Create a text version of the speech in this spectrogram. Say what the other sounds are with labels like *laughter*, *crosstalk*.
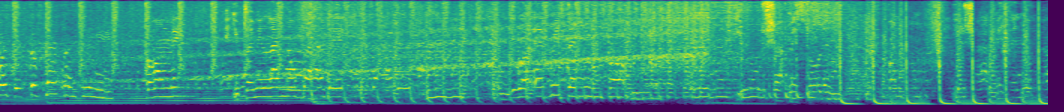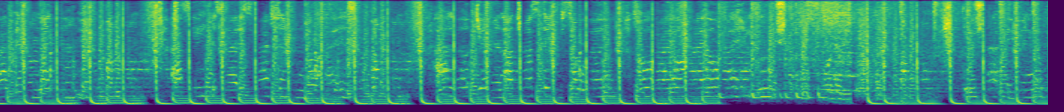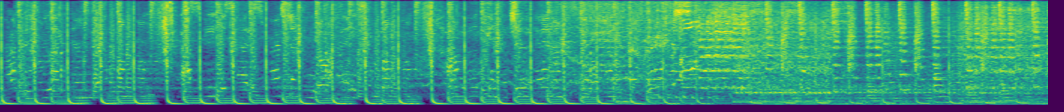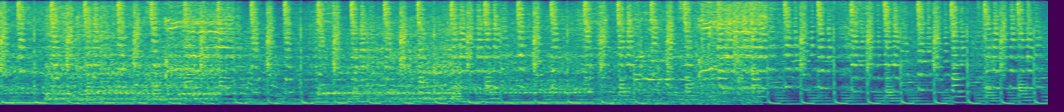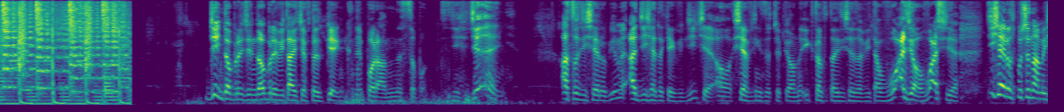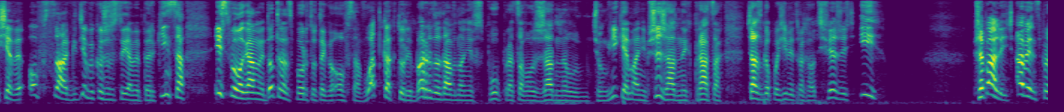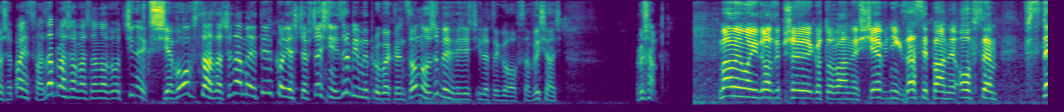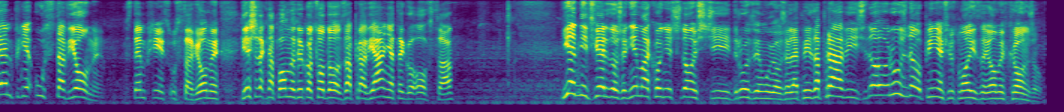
was it the fantasy for me? You play me like nobody. Mm, And you are everything for me. You shot me so then. Dobry, dzień dobry, witajcie w ten piękny, poranny, sobotni dzień. A co dzisiaj robimy? A dzisiaj, tak jak widzicie, o, siewnik zaczepiony i kto tutaj dzisiaj zawitał? Władzio, właśnie! Dzisiaj rozpoczynamy siewę owsa, gdzie wykorzystujemy Perkinsa i wspomagamy do transportu tego owsa Władka, który bardzo dawno nie współpracował z żadnym ciągnikiem, ani przy żadnych pracach. Czas go po zimie trochę odświeżyć i przepalić. A więc proszę Państwa, zapraszam Was na nowy odcinek z siewu owsa. Zaczynamy, tylko jeszcze wcześniej zrobimy próbę kręconą, żeby wiedzieć ile tego owsa wysiać. Ruszamy. Mamy moi drodzy przygotowany siewnik zasypany owsem, wstępnie ustawiony. Wstępnie jest ustawiony. Jeszcze tak napomnę tylko co do zaprawiania tego owsa. Jedni twierdzą, że nie ma konieczności, drudzy mówią, że lepiej zaprawić. No, różne opinie wśród moich znajomych krążą.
